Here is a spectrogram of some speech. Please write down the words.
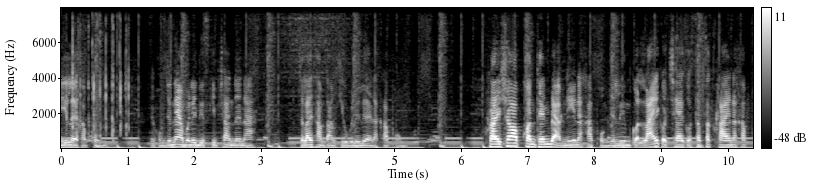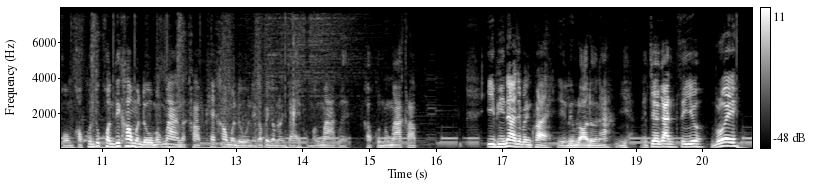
นี้เลยครับผม เดี๋ยวผมจะแนบไว้ใน description ด้วยนะ จะไล่ทำตามคิวไปเรื่อยๆนะครับผม ใครชอบคอนเทนต์แบบนี้นะครับผมอย่าลืมกดไลค์กดแชร์กด Subscribe นะครับผมขอบคุณทุกคนที่เข้ามาดูมากๆนะครับแค่เข้ามาดูเนี่ยก็เป็นกำลังใจให้ผมมากๆเลย ขอบคุณมากๆครับ EP หน้าจะเป็นใคร อย่าลืมรอดูนะเย้แล้วเจอกัน see you bye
